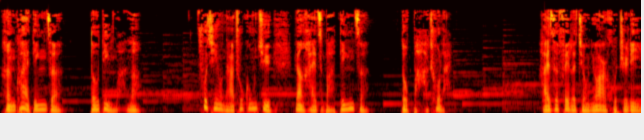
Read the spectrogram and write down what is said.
很快钉子都钉完了。父亲又拿出工具，让孩子把钉子。都拔出来。孩子费了九牛二虎之力，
